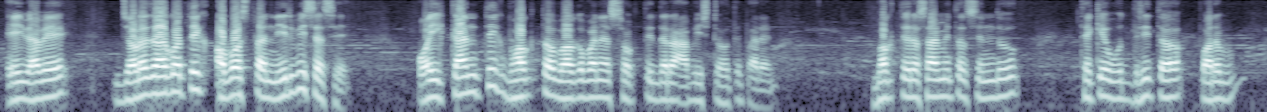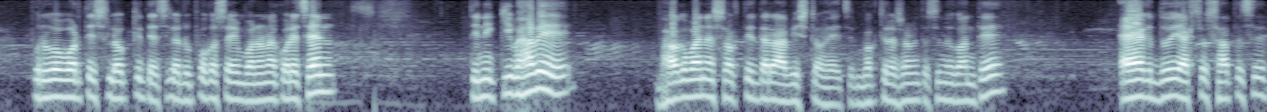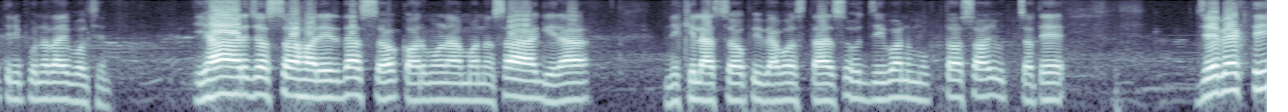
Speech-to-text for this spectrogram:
এইভাবে জড়জাগতিক অবস্থা নির্বিশেষে ঐকান্তিক ভক্ত ভগবানের শক্তি দ্বারা আবিষ্ট হতে পারেন। ভক্তি রসামিত সিন্ধু থেকে উদ্ধৃত পর, পূর্ববর্তী শ্লোকটিতে ছিল রূপগোস্বামী বর্ণনা করেছেন তিনি কীভাবে ভগবানের শক্তির দ্বারা আবিষ্ট হয়েছেন? ভক্তি রসামিত সিন্ধু গ্রন্থে এক, দুই, একশো সাতাশে তিনি পুনরায় বলছেন, ইহার যশ হরের দাস, কর্মণা মনসা গিরা নিখিলাসপি ব্যবস্থা জীবন মুক্ত স উচ্চতে। যে ব্যক্তি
